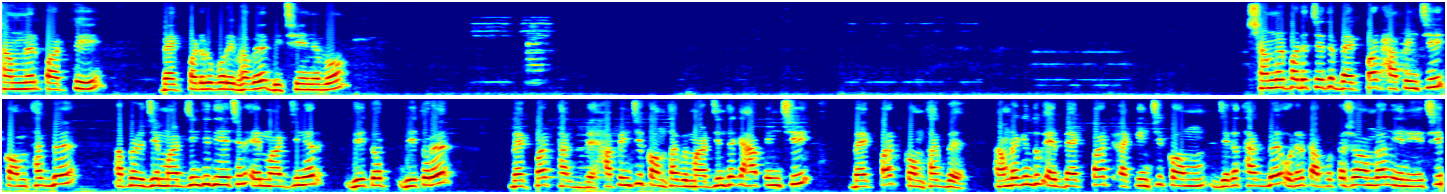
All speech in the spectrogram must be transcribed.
সামনের পার্টটি ব্যাক পার্টের উপর এভাবে বিছিয়ে নেব। সামনের পার্টের চাইতে ব্যাক পার্ট হাফ ইঞ্চি কম থাকবে। আপনার যে মার্জিনটি দিয়েছেন, এই মার্জিনের ভিতর, ভিতরে ব্যাক পার্ট থাকবে। হাফ ইঞ্চি কম থাকবে। মার্জিন থেকে হাফ ইঞ্চি ব্যাক পার্ট কম থাকবে। আমরা কিন্তু এই ব্যাক পার্ট এক ইঞ্চি কম যেটা থাকবে, ওটার কাপড়টা সহ আমরা নিয়ে নিয়েছি।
